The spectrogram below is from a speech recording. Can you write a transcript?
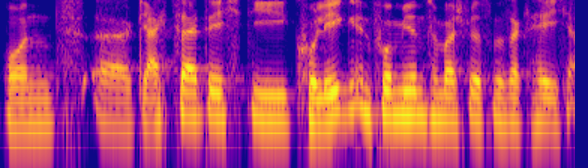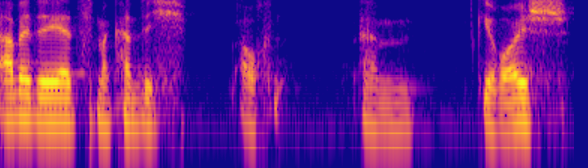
Und äh, gleichzeitig die Kollegen informieren zum Beispiel, dass man sagt, hey, ich arbeite jetzt, man kann sich auch ähm, Geräusch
